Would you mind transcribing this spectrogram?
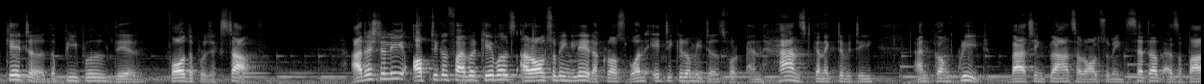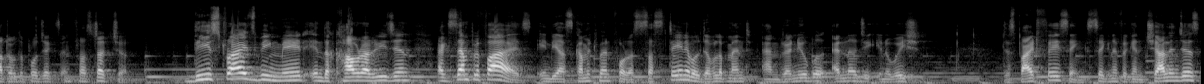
cater the people there for the project staff. Additionally, optical fiber cables are also being laid across 180 kilometers for enhanced connectivity and concrete batching plants are also being set up as a part of the project's infrastructure. These strides being made in the Khavda region exemplifies India's commitment for a sustainable development and renewable energy innovation. Despite facing significant challenges,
